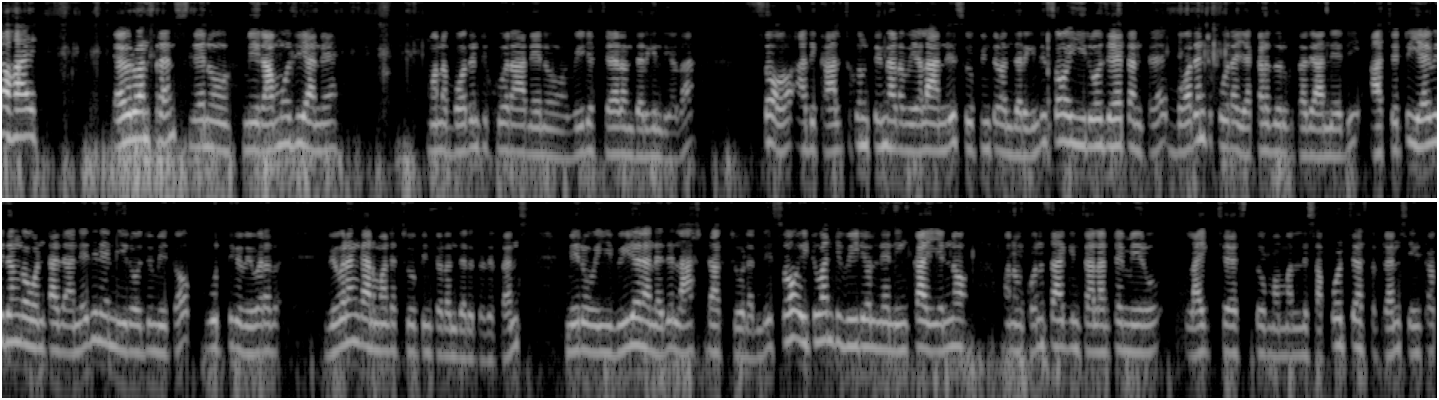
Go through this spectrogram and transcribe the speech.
హలో హాయ్ వన్ ఫ్రెండ్స్ నేను మీ రామోజీ అనే మన బోధంటి కూర నేను వీడియోస్ చేయడం జరిగింది కదా. సో అది కాల్చుకుని తినడం ఎలా అనేది చూపించడం జరిగింది. సో ఈ రోజు ఏంటంటే బోధంటి కూర ఎక్కడ దొరుకుతుంది అనేది ఆ చెట్టు ఏ విధంగా ఉంటుంది అనేది నేను ఈరోజు మీతో పూర్తిగా వివర వివరంగా అనమాట చూపించడం జరుగుతుంది ఫ్రెండ్స్ మీరు ఈ వీడియోని అనేది లాస్ట్ దాకా చూడండి. సో ఇటువంటి వీడియోలు నేను ఇంకా ఎన్నో మనం కొనసాగించాలంటే మీరు లైక్ చేస్తూ మమ్మల్ని సపోర్ట్ చేస్తే ఫ్రెండ్స్ ఇంకా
